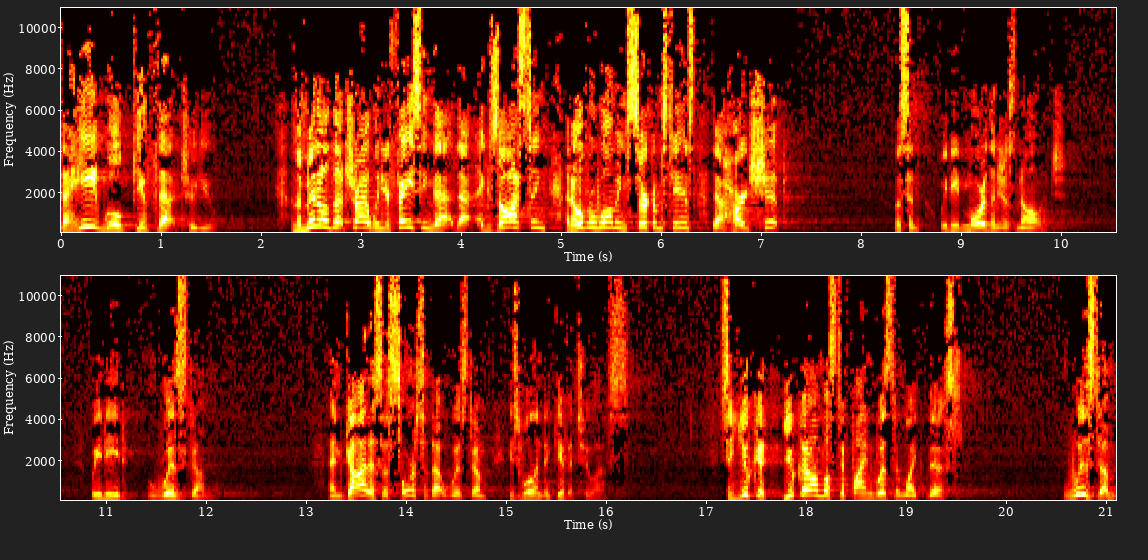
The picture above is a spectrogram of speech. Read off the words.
that He will give that to you. In the middle of that trial, when you're facing that, that exhausting and overwhelming circumstance, that hardship, listen, we need more than just knowledge. We need wisdom. And God is the source of that wisdom. He's willing to give it to us. See, you could, you could almost define wisdom like this Wisdom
